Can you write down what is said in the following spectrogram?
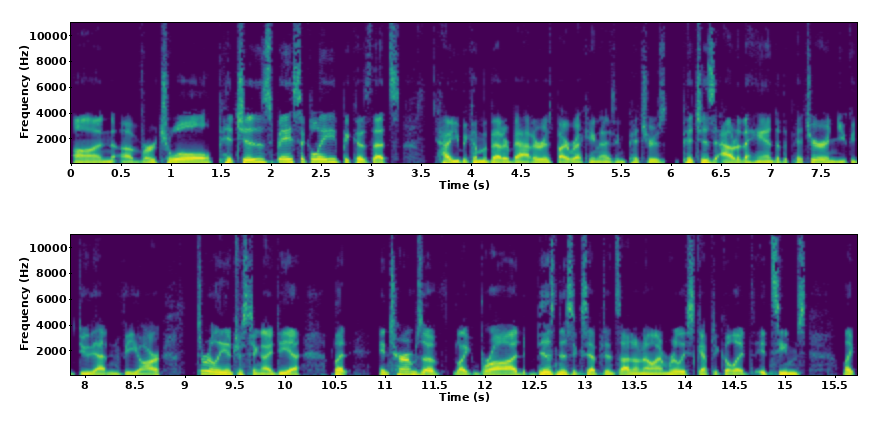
on uh, virtual pitches, basically, because that's how you become a better batter is by recognizing pitchers pitches out of the hand of the pitcher, and you could do that in VR. It's a really interesting idea, but in terms of like broad business acceptance, I don't know. I'm really skeptical. It it seems like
